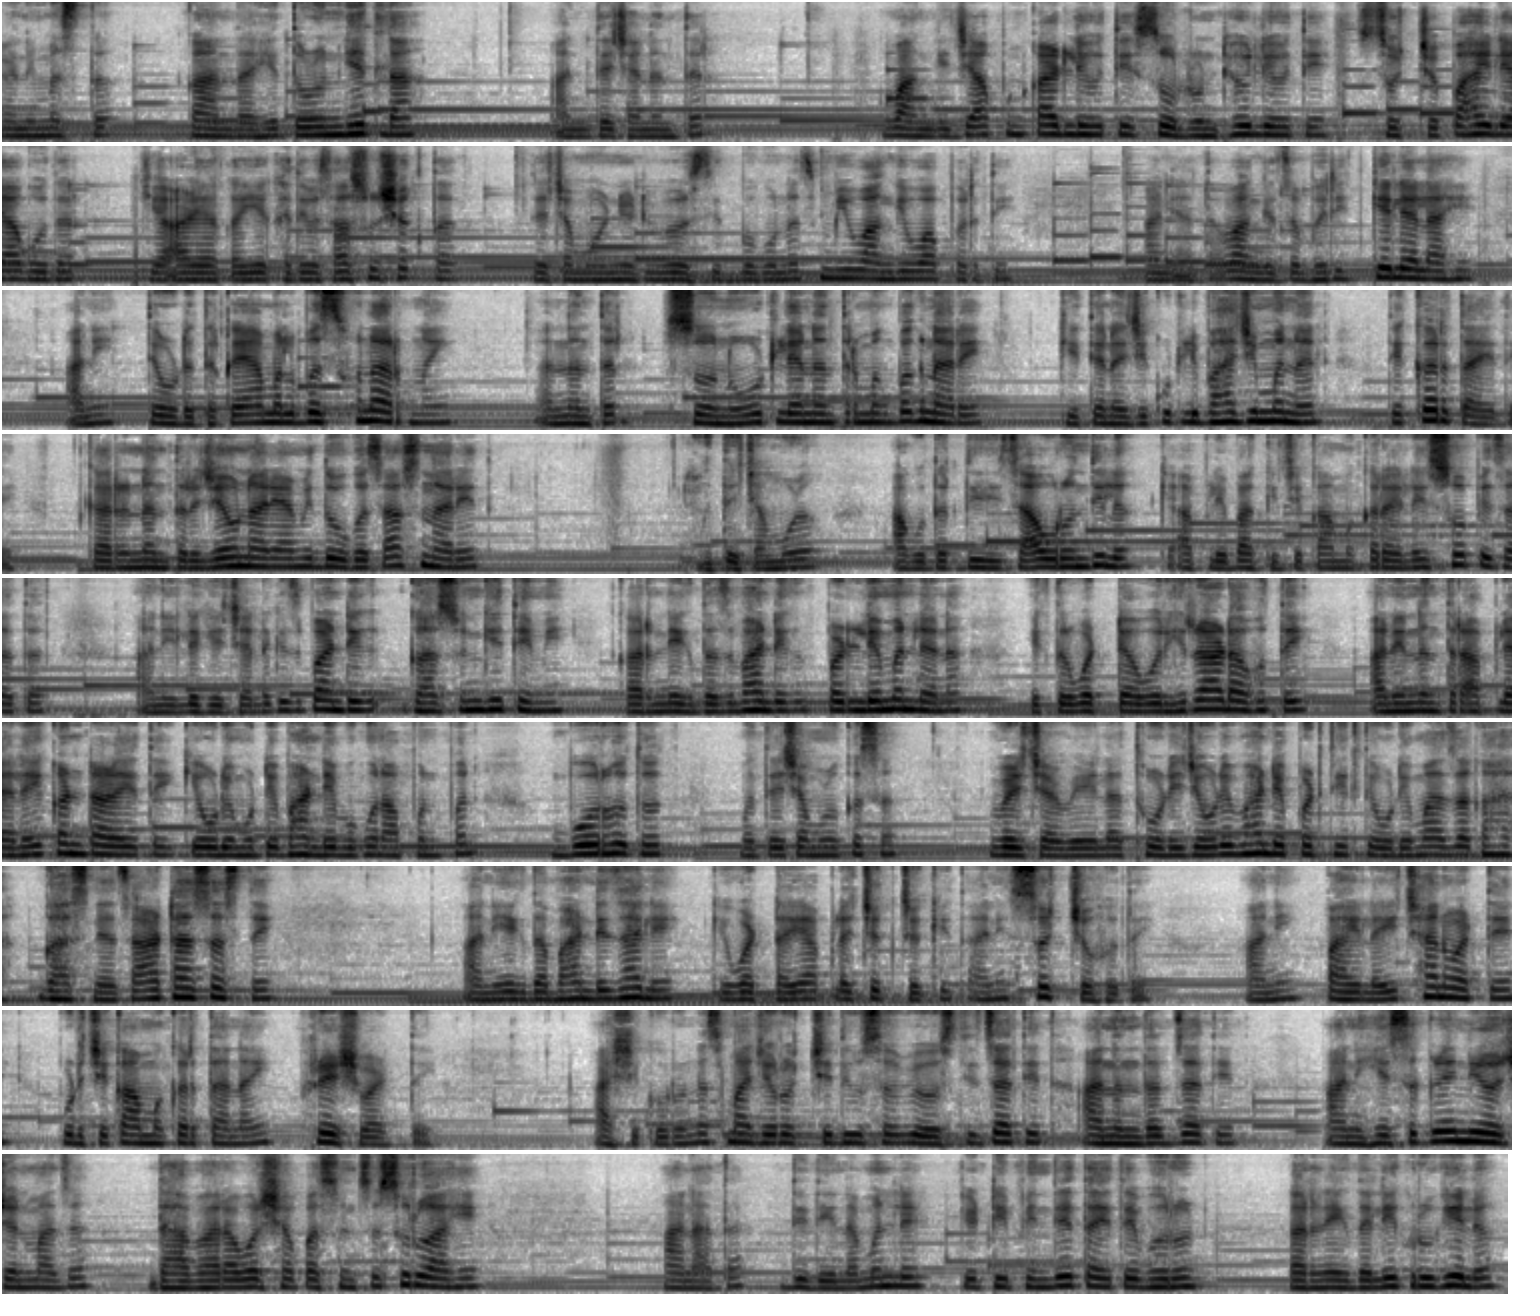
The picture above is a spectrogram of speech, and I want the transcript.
आणि मस्त कांदा हे तळून घेतला. आणि त्याच्यानंतर वांगे जे आपण काढले होते सोलून ठेवले होते स्वच्छ पाहिले अगोदर की आळ्या काही एखाद्या दिवस असू शकतात. त्याच्यामुळे नीट व्यवस्थित बघूनच मी वांगे वापरते. आणि आता वांग्याचं भरीत केलेलं आहे. आणि तेवढं तर काही आम्हाला बस होणार नाही. आणि नंतर सोनू उठल्यानंतर मग बघणार आहे की त्यानं जी कुठली भाजी म्हणेल ते करता येते. कारण नंतर जेवणारे आम्ही दोघंच असणार आहेत. मग त्याच्यामुळं अगोदर दिदीचं आवरून दिलं की आपले बाकीचे कामं करायलाही सोपे जातात. आणि लगेचच्या लगेच भांडे घासून घेते मी. कारण एकदाच भांडे पडले म्हणले ना एकतर वट्ट्यावरही राडा होते आणि नंतर आपल्यालाही कंटाळा येते की एवढे मोठे भांडे बघून आपण पण बोर होतो मग त्याच्यामुळं कसं वेळच्या वेळेला थोडे जेवढे भांडे पडतील तेवढे माझा घा घासण्याचा आठास असते. आणि एकदा भांडे झाले की वट्टाही आपला चकचकीत आणि स्वच्छ होते. आणि पाहायलाही छान वाटते. पुढचे कामं करतानाही फ्रेश वाटते. असे करूनच माझे रोजचे दिवस व्यवस्थित जातात आनंदात जातात. आणि हे सगळे नियोजन माझं दहा बारा वर्षापासूनचं सुरू आहे. आणि आता दिदीला म्हणले की टिफिन देता येते भरून. कारण एकदा लेकरू गेलं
